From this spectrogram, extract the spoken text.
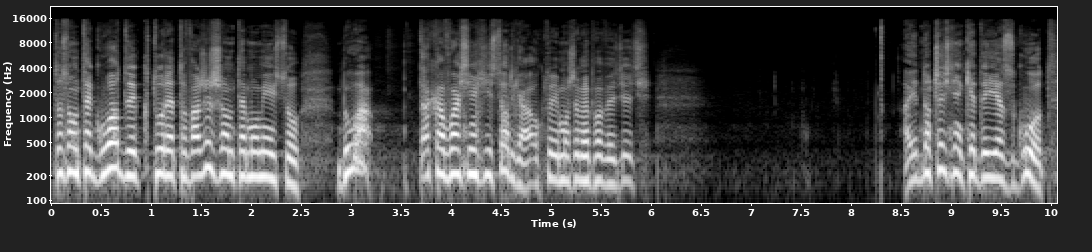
To są te głody, które towarzyszą temu miejscu. Była taka właśnie historia, o której możemy powiedzieć. A jednocześnie, kiedy jest głód,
